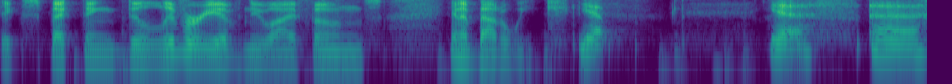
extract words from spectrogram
expecting delivery of new iPhones in about a week. Yep. Yes. Uh,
